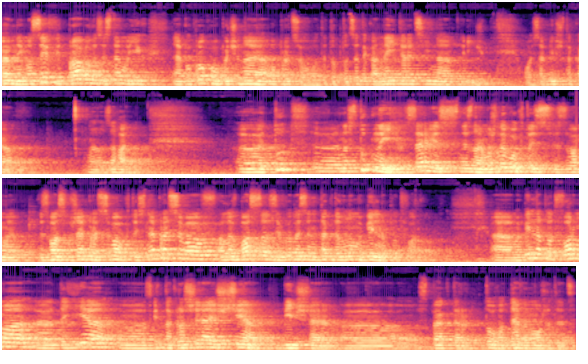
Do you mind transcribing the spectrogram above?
певний масив, відправили, система їх покроково починає опрацьовувати. Тобто це така не ітераційна річ. Ось, а більш така е, загальна. Е, Тут е, наступний сервіс, не знаю, можливо, хтось з вами з вас вже працював, хтось не працював, але в Баса з'явилася не так давно мобільна платформа. Мобільна платформа дає, скажімо так, розширяє ще більше спектр того, де ви можете цю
